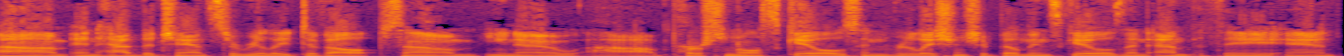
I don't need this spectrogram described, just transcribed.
um, and had the chance to really develop some you know uh, personal skills and relationship building skills and empathy and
